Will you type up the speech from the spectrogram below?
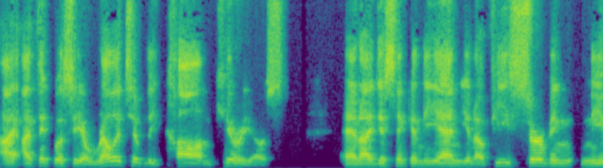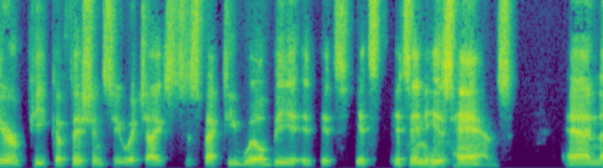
I think we'll see a relatively calm Kyrgios, and I just think in the end, you know, if he's serving near peak efficiency, which I suspect he will be, it, it's it's it's in his hands and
